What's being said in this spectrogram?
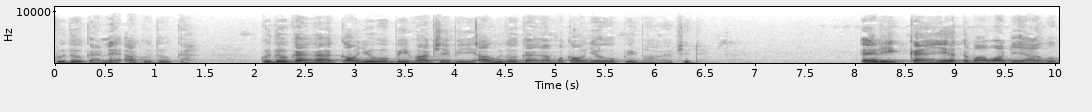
ကုသိုလ်ကံနဲ့အကုသိုလ်ကံကုသိုလ်ကံကကောင်းကျိုးကိုပေးမှဖြစ်ပြီးအကုသိုလ်ကံကမကောင်းကျိုးကိုပေးမှပဲဖြစ်တယ်အဲ့ဒီကံရဲ့တဘာဝတရားကို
